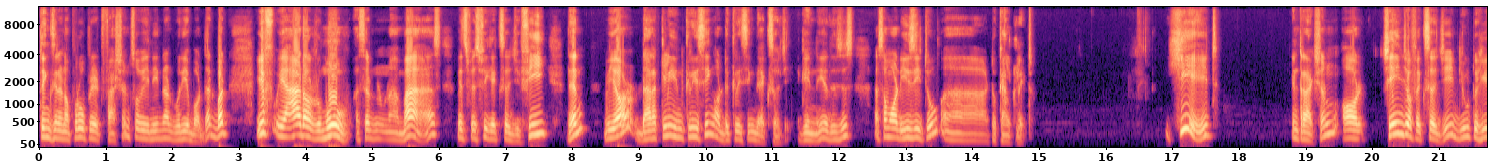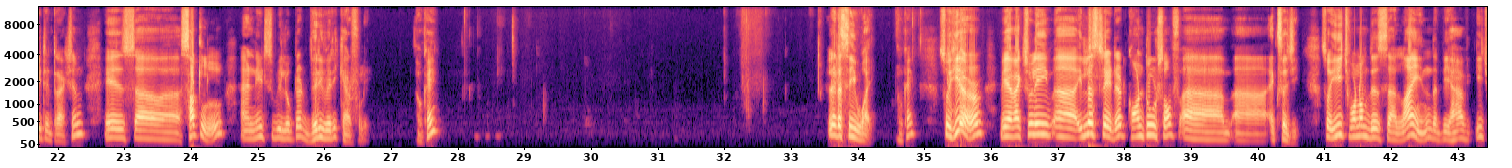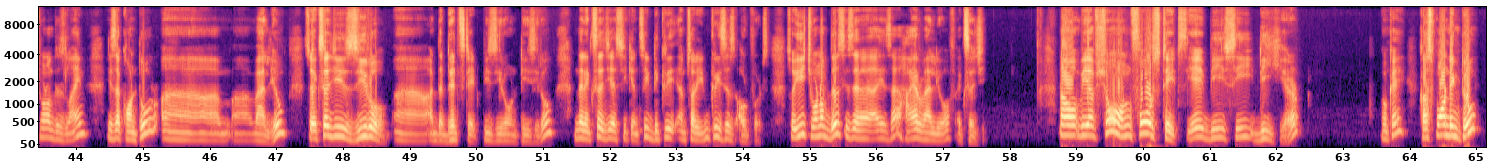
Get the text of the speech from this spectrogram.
things in an appropriate fashion. So, we need not worry about that, but if we add or remove a certain uh, mass with specific exergy phi, then we are directly increasing or decreasing the exergy. Again here this is somewhat easy to, uh, to calculate. Heat interaction or change of exergy due to heat interaction is uh, subtle and needs to be looked at very very carefully. Okay. Let us see why. Okay. So, here we have actually uh, illustrated contours of uh, uh, exergy. So, each one of this uh, line that we have, each one of this line is a contour um, uh, value. So, exergy is 0 uh, at the dead state P0 and T0 and then exergy as you can see decrease, I am sorry increases outwards. So, each one of this is a, is a higher value of exergy. Now, we have shown 4 states A, B, C, D here okay, corresponding to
